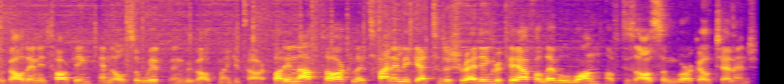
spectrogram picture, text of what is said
without any talking and also with and without my guitar. But enough talk, let's finally get to the shredding. Prepare for level 1 of this awesome workout challenge.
